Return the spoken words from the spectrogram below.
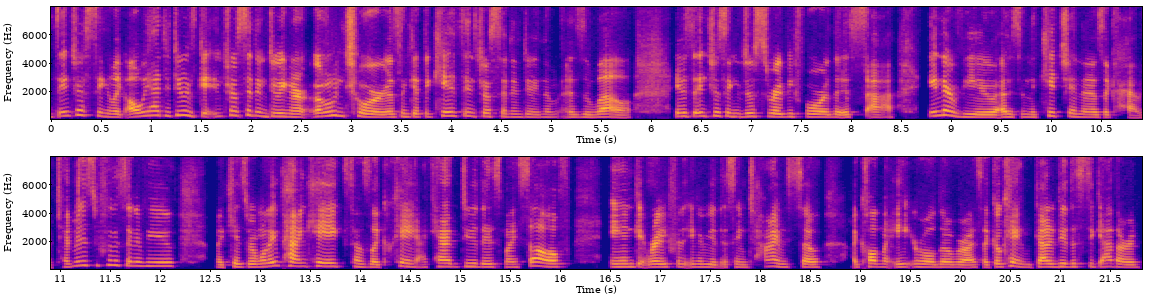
It's interesting like all we had to do is get interested in doing our own chores and get the kids interested in doing them as well. And it's interesting just right before this uh, interview i was in the kitchen and i was like i have 10 minutes before this interview. My kids were wanting pancakes. I was like okay i can't do this myself and get ready for the interview at the same time. So I called my eight year old over. I was like, okay, we got to do this together. And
